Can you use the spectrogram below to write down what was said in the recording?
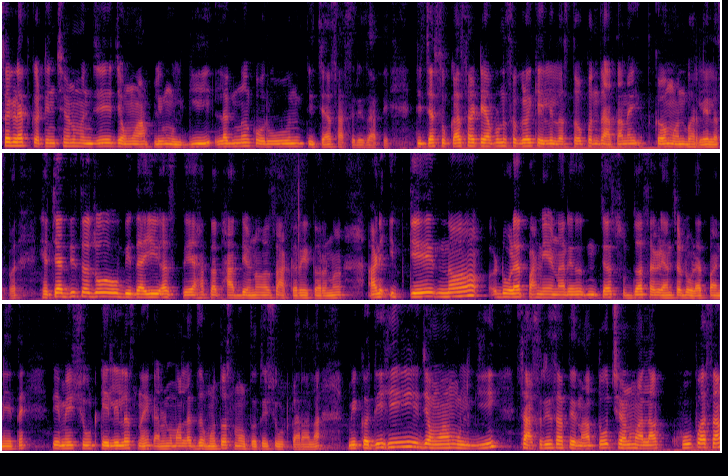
सगळ्यात कठीण क्षण म्हणजे जेव्हा आपली मुलगी लग्न करून तिच्या सासरे जाते. तिच्या सुखासाठी आपण सगळं केलेलं असतं पण जाताना इतकं मन भरलेलं असतं. ह्याच्या आधीचा जो बिदाई असते हातात हात देणं साखर हे करणं आणि इतके न डोळ्यात पाणी येणाऱ्यांच्या सुद्धा सगळ्यांच्या डोळ्यात पाणी येते. ते मी शूट केलेलंच नाही कारण मला जमतच नव्हतं ते शूट करायला. मी कधीही जेव्हा मुलगी सासरी जाते ना तो क्षण मला खूप असा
